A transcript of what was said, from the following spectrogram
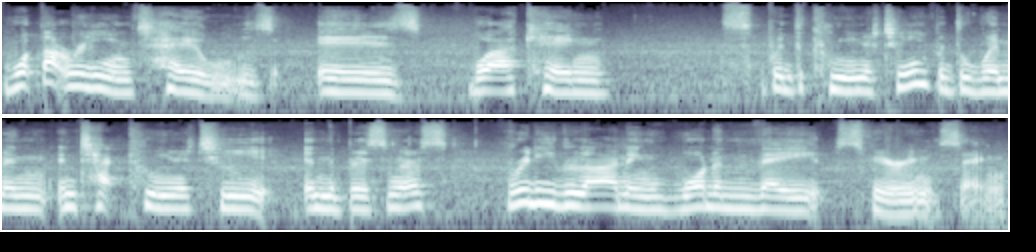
what that really entails is working with the community, with the women in tech community in the business, really learning what are they experiencing.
